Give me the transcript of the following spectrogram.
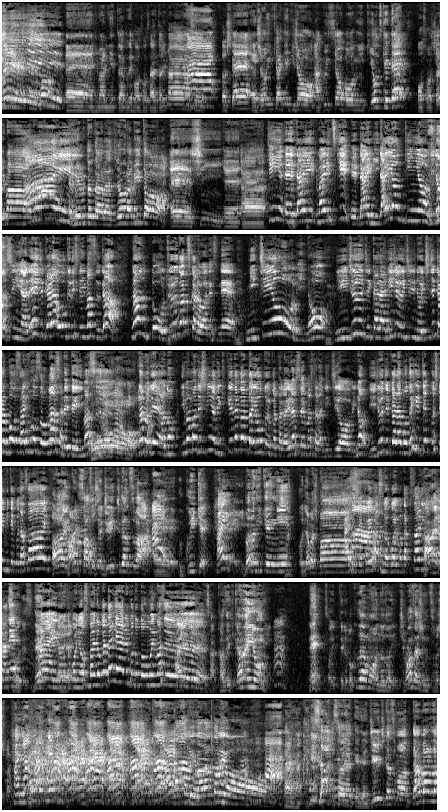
えー、ひまわりネットワークで放送されておりまはすそして、えー、衝撃波劇場悪質情報に気をつけて放送しております。はーい。FM トヨタラジオラビート。えー、新、えー、あー金曜えー、第毎月、えー、第2、第4金曜日の深夜0時からお送りしていますが、なんと10月からはですね、日曜日の20時から21時の1時間も再放送がされています。なのであの、今まで深夜で聞けなかったよという方がいらっしゃいましたら、日曜日の20時からもぜひチェックしてみてください。はい、はい。さあそして11月は、はい。えー福井県、はい。えー茨城県にお邪魔します、はい、そして豊橋の声もたくさんありますからね。はいそうですね。はい、いろんなところにお住まいの方にあることと思います。はい、えー皆さん風邪ひかないように。うん。ねそう言ってる僕がもう喉一番最初に潰します。はい。笑っとるよ、さあそういうわけで11月も頑張るぞ！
